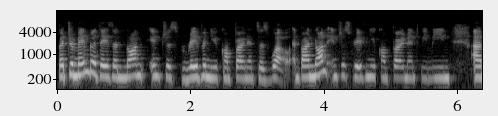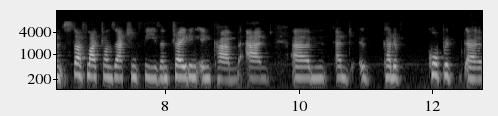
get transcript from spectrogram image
But remember, there's a non interest revenue component as well. And by non interest revenue component, we mean um, stuff like transaction fees and trading income and um, and uh, kind of corporate uh,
